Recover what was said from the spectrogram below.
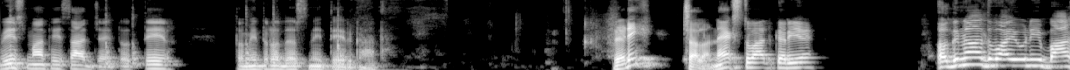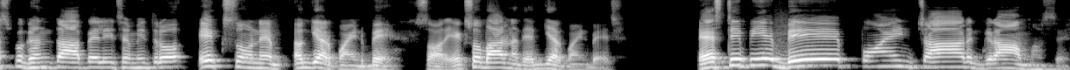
વીસમાંથી સાત જાય તો તેર. તો મિત્રો દસની તેર ઘાત. રેડી ચલો નેક્સ્ટ વાત કરીએ. અજ્ઞાત વાયુની બાષ્પ ઘનતા આપેલી છે મિત્રો એકસો ને અગિયાર પોઈન્ટ બે. સોરી એકસો બાર નથી, અગિયાર પોઈન્ટ બે છે. એસટીપી એ બે પોઈન્ટ ચાર ગ્રામ હશે.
